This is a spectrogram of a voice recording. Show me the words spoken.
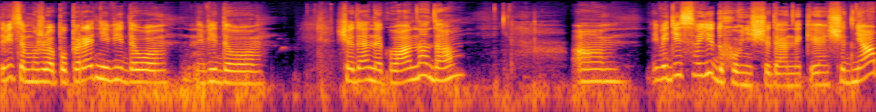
Дивіться, можливо, попереднє відео, відео щоденник Ванна, да? І ведіть свої духовні щоденники. Щодня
